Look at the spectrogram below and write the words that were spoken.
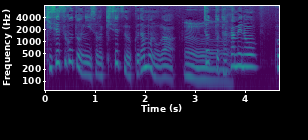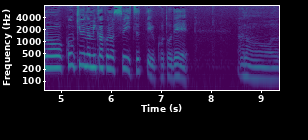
季節ごとにその季節の果物がちょっと高めのこの高級な味覚のスイーツっていうことで、あのー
